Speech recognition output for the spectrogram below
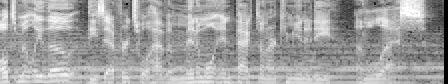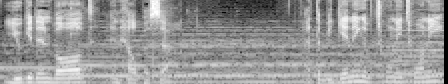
Ultimately, though, these efforts will have a minimal impact on our community unless you get involved and help us out. At the beginning of 2020,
